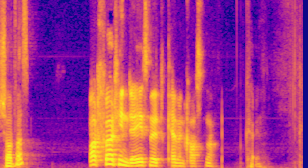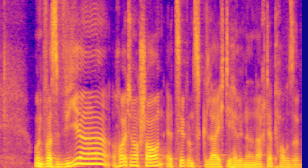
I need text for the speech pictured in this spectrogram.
Schaut was? About 13 Days mit Kevin Costner. Okay. Und was wir heute noch schauen, erzählt uns gleich die Helena nach der Pause.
